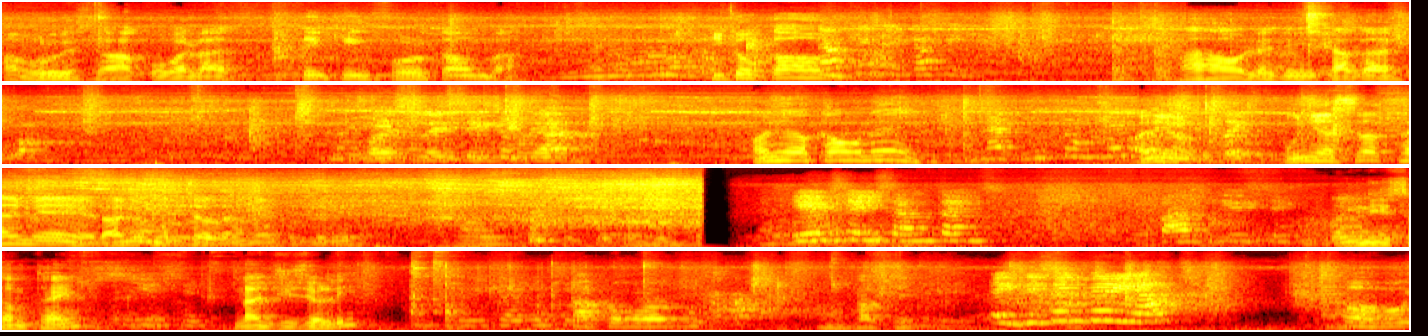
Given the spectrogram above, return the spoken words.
아 모르겠어. 아쿠 왈라 thinking for 가운 봐. 이거 coffee. 아 slicing mo yan. 아니야 gutom sir. 아니 운이야 스낵 타임에 라면 먹자 그러면. Sir, sometimes. Sir. Only sometimes, Yes sir. not usually. Eh? Oh.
